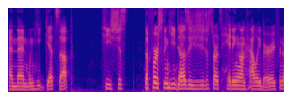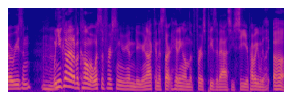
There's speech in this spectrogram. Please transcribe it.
and then when he gets up, he's just the first thing he does is he just starts hitting on Halle Berry for no reason. Mhm. When you come out of a coma, what's the first thing you're gonna do? You're not gonna start hitting on the first piece of ass you see. You're probably gonna be like, "Uh,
